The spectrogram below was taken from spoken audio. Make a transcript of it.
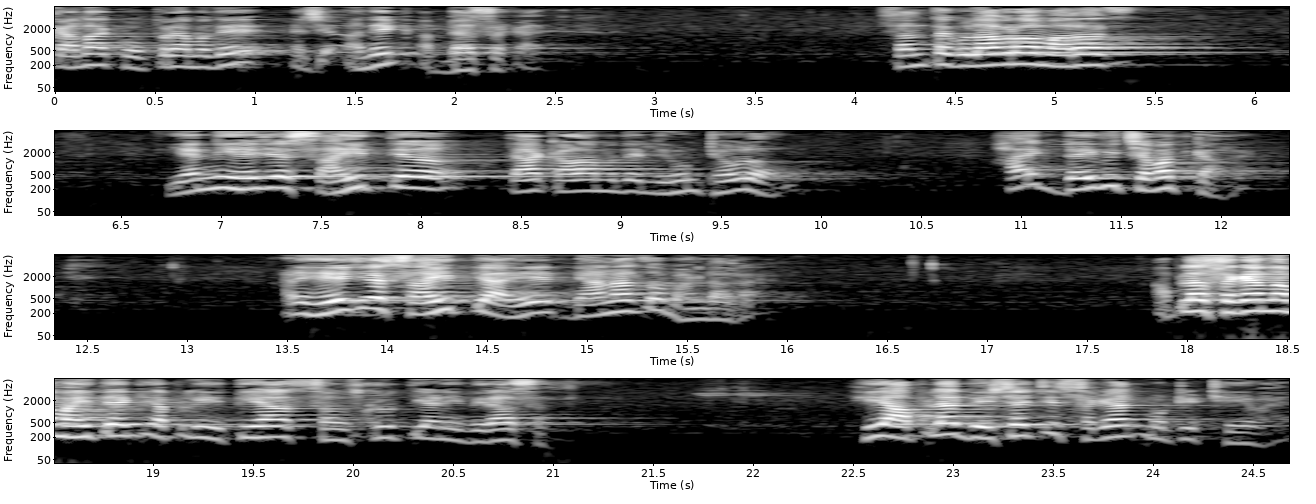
कानाकोपऱ्यामध्ये याचे अनेक अभ्यासक आहेत. संत गुलाबराव महाराज यांनी हे जे साहित्य त्या काळामध्ये लिहून ठेवलं हा एक दैवी चमत्कार आहे. आणि हे जे साहित्य आहे ज्ञानाचं भांडार आहे. आपल्या सगळ्यांना माहिती आहे की आपली इतिहास संस्कृती आणि विरासत ही आपल्या देशाची सगळ्यात मोठी ठेव आहे.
